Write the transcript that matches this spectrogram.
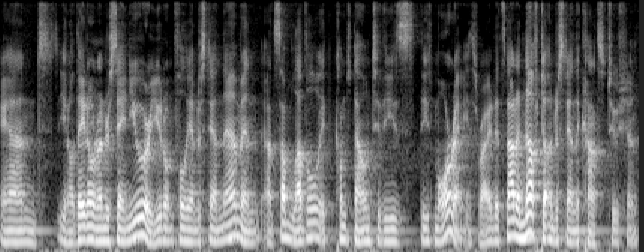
and you know they don't understand you or you don't fully understand them. And at some level it comes down to these these mores right? It's not enough to understand the constitution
